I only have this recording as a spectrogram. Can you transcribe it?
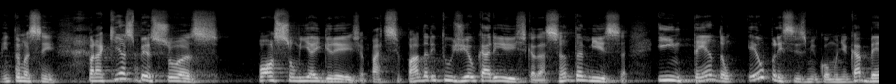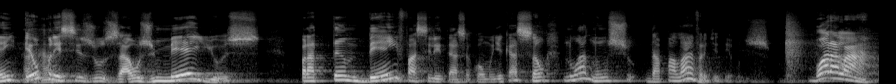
Então, assim, para que as pessoas possam ir à igreja, participar da liturgia eucarística, da Santa Missa, e entendam, eu preciso me comunicar bem, eu Aham. preciso usar os meios para também facilitar essa comunicação no anúncio da palavra de Deus. Bora lá.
